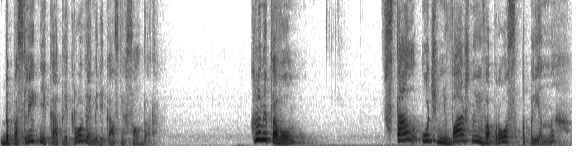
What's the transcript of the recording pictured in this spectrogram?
до последней капли крови американских солдат. Кроме того, встал очень важный вопрос о пленных,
